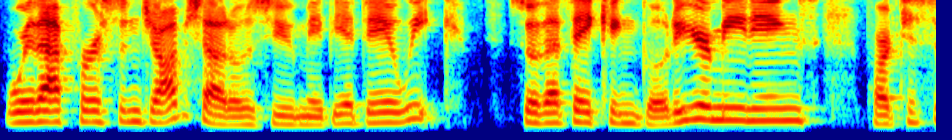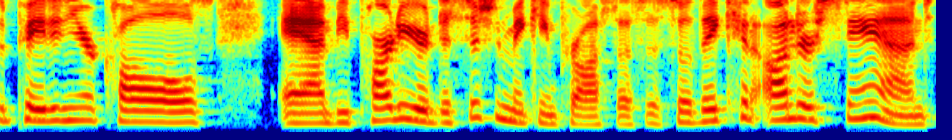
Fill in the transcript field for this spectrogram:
where that person job shadows you maybe a day a week so that they can go to your meetings, participate in your calls, and be part of your decision making processes so they can understand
